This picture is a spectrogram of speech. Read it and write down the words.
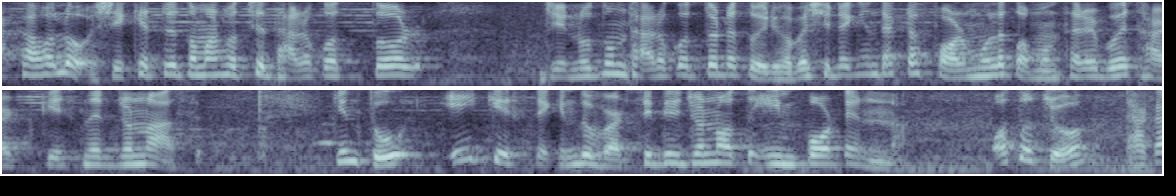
রাখা হলো, সেক্ষেত্রে তোমার হচ্ছে ধারকত্বর, যে নতুন ধারকত্বটা তৈরি হবে, সেটা কিন্তু একটা ফর্মুলা তপন স্যারের বইয়ে থার্ড কেসের জন্য আছে। কিন্তু এই কেসটা কিন্তু ভার্সিটির জন্য অত ইম্পর্টেন্ট না। অথচ ঢাকা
